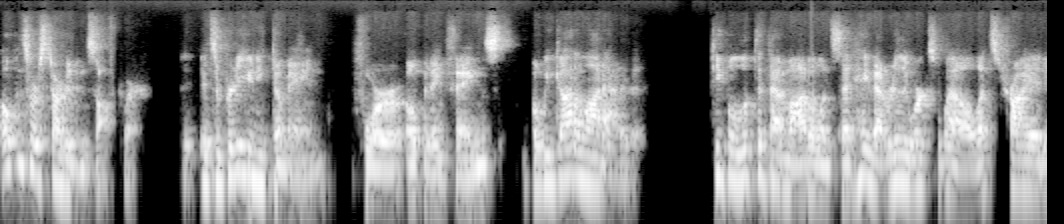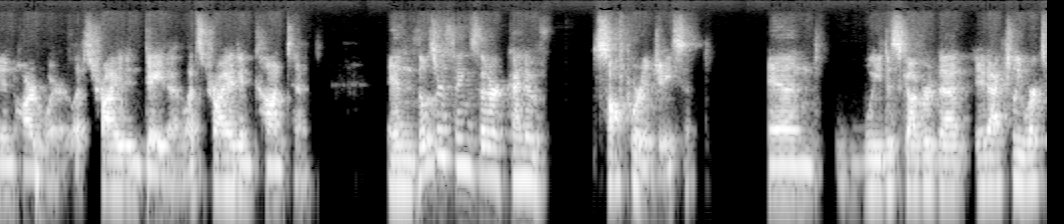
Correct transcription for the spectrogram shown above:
open source started in software. It's a pretty unique domain for opening things, but we got a lot out of it. People looked at that model and said, hey, that really works well. Let's try it in hardware. Let's try it in data. Let's try it in content. And those are things that are kind of software adjacent. And we discovered that it actually works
